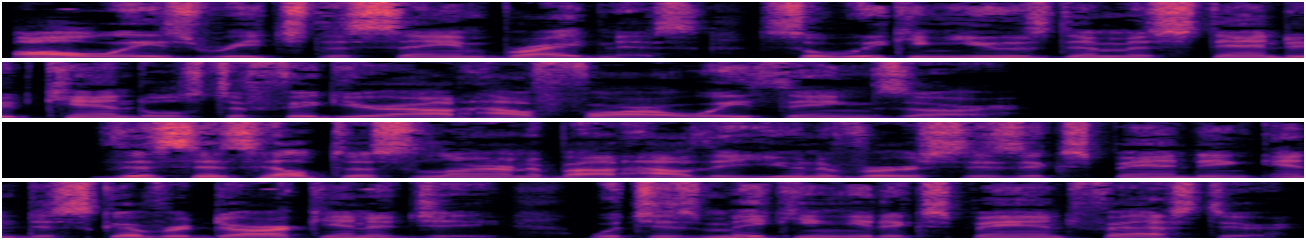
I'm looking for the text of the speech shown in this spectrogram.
always reach the same brightness, so we can use them as standard candles to figure out how far away things are. This has helped us learn about how the universe is expanding and discover dark energy, which is making it expand faster.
